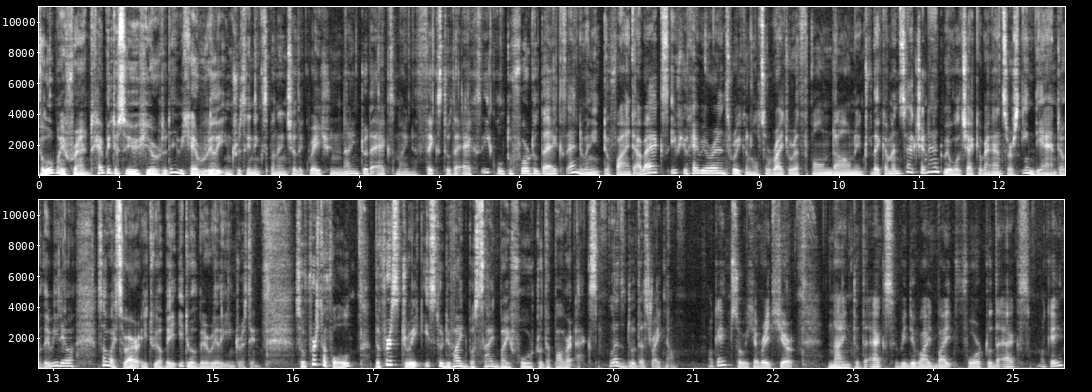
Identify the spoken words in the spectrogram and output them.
Hello my friend, happy to see you here. Today we have really interesting exponential equation 9 to the x minus 6 to the x equal to 4 to the x and we need to find our x. If you have your answer you can also write your response down into the comment section and we will check your answers in the end of the video. So I swear it will be it will be really interesting. So first of all, the first trick is to divide both sides by 4 to the power x. Let's do this right now. Okay, so we have right here 9 to the x, we divide by 4 to the x, okay?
